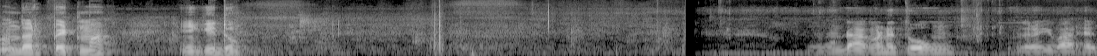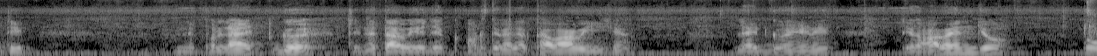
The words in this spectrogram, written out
અંદર પેટમાં. એ કીધું. ઊંડા ઘણે ધોવું. રવિવાર હતી. ને પણ લાઇટ ગઈ. તે નતા આવી. જે અડધી કલાક થવા આવી છે. લાઇટ ગઈ એની. તે આવે ને જો. તો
